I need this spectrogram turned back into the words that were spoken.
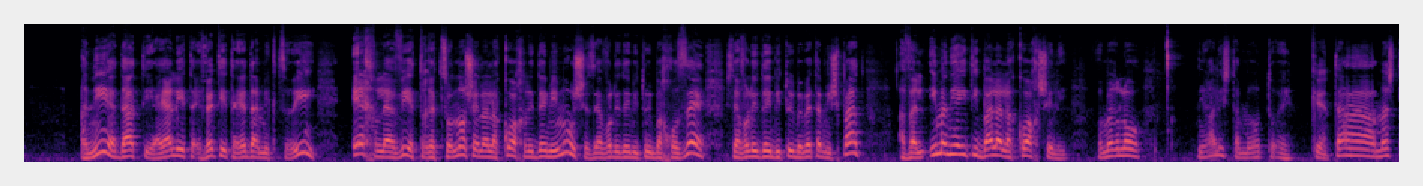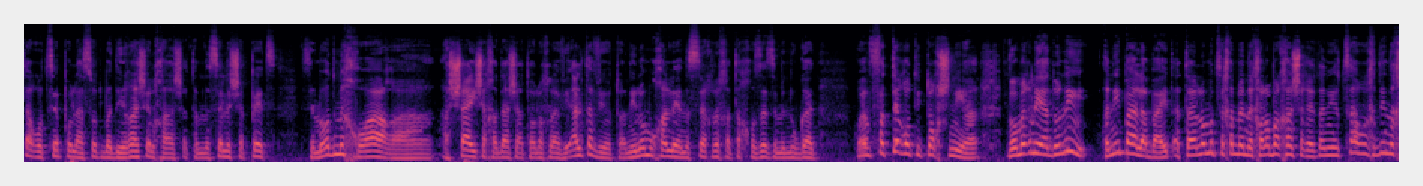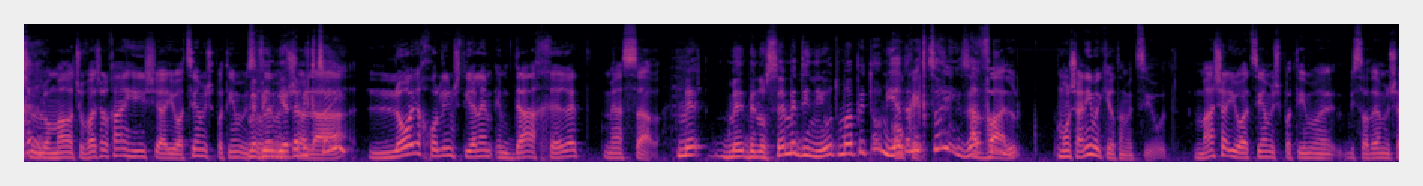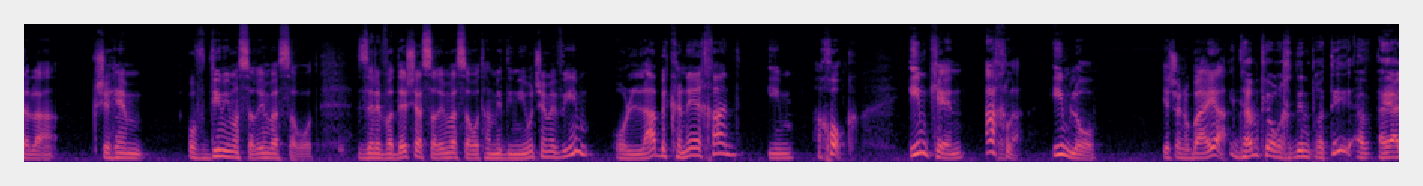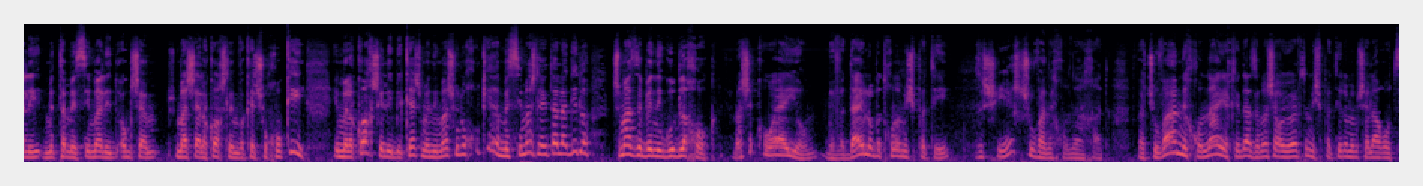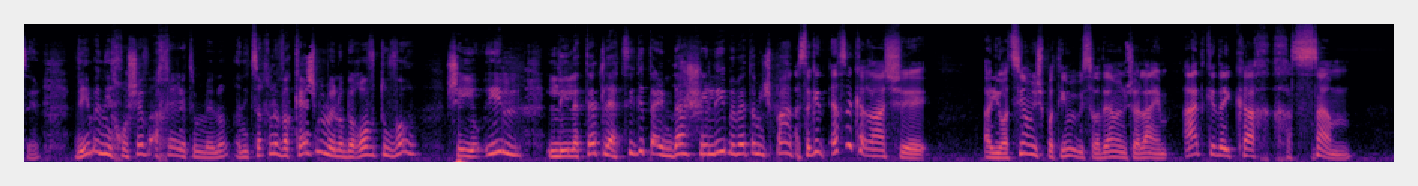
אני ידעתי, היה לי, את- הבאתי את הידע המקצועי, איך להביא את רצונו של הלקוח לידי מימוש, שזה יבוא לידי ביטוי בחוזה, שזה יבוא לידי ביטוי בבית המשפט, אבל אם אני הייתי בא ללקוח שלי ואומר לו, נראה לי שאתה מאוד טועה. כן. אתה, מה שאתה רוצה פה לעשות בדירה שלך, שאתה מנסה לשפץ, זה מאוד מכוער, השיש החדש שאתה הולך להביא. אל תביא אותו, אני לא מוכן לנסח לך את החוזה, זה מנוגד. הוא היה מפטר אותי תוך שנייה, ואומר לי, אדוני, אני בעל הבית, אתה לא מוצא חן בעיניך, לא בא לך לשרת, אני יוצא עורך דין אחר. כלומר, התשובה שלך היא שהיועצים המשפטיים במשרדי הממשלה. לא יכולים שתהיה להם עמדה אחרת מהשר. מ- מ- בנושא מדיניות, מה פתאום? ידע אוקיי. מקצועי, זה הכל. כמו שאני מכיר את המציאות, מה שהיועצים המשפטיים במשרדי הממשלה, כשהם עובדים עם השרים והשרות, זה לוודא שהשרים והשרות, המדיניות שהם מביאים, עולה בקנה אחד עם החוק. אם כן, אחלה. אם לא, יש לנו בעיה. גם כעורך דין פרטי, היה לי את המשימה לדאוג שמה שהלקוח שלי מבקש הוא חוקי. אם הלקוח שלי ביקש ממני משהו לא חוקי, המשימה שלי הייתה להגיד לו, תשמע, זה בניגוד לחוק. מה שקורה היום, בוודאי לא בתחום המשפטי, זה שיש תשובה נכונה אחת. והתשובה הנכונה היחידה זה מה שהיועץ המשפטי לממשלה רוצה, ואם אני חושב אחרת ממנו, אני צריך לבקש ממנו ברוב טובו, שיואיל לי לתת, להציג את העמדה שלי בבית המשפט. אז תגיד, איך זה קרה שהיועצים המשפטיים במשרדי הממשלה הם עד כדי כך חסם,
